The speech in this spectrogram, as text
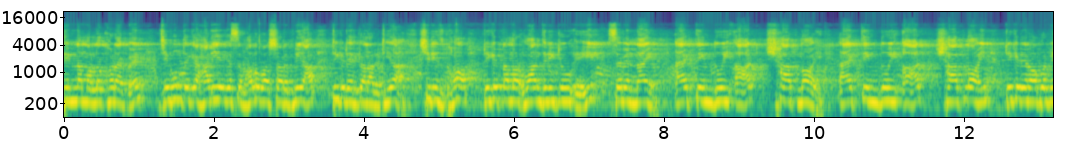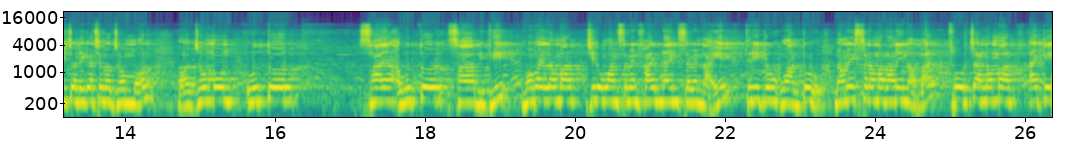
তিন নাম্বার লক্ষ্য রাখবেন, জীবন থেকে হারিয়ে গেছে ভালোবাসার প্রিয়া, টিকিটের কালার টিয়া। সিরিজ ঘ, ticket number one three two eight, seven nine, এক তিন দুই আট সাত নয়, এক তিন দুই আট সাত নয়। টিকিটের অপর বিচার লেখা ছিল জম্মন উত্তর ছায়া উত্তর ছায়াবিধি mobile number zero one seven five nine seven nine, three two one two. Now next number running number four চার নাম্বার একটি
